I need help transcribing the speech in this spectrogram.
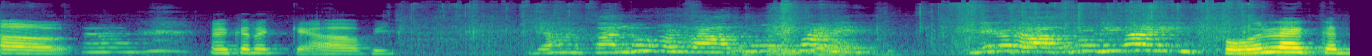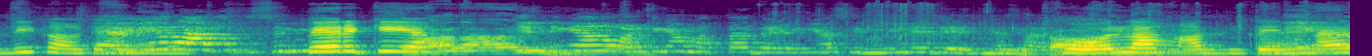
ਆਹ। ਮੈਂ ਕਿ ਰੱਖਿਆ ਆ ਵੀ ਜਾਂ ਹੁਣ ਕੱਲ ਨੂੰ ਹੁਣ ਰਾਤ ਨੂੰ ਨਹੀਂ ਖਾਣੀ? ਨਹੀਂ ਰਾਤ ਨੂੰ ਨਹੀਂ ਖਾਣੀ। ਖੋਲ ਲੈ ਕੱਦੀ ਖਾ ਕੇ ਐਵੇਂ ਰਾਤ ਸਿੰਮੀ ਫਿਰ ਕੀ ਆ? ਕਿੰਨੀਆਂ ਉਲਟੀਆਂ ਮੱਤਾਂ ਦੇਣੀਆਂ ਸਿੰਮੀ ਨੇ ਦੇਣੀਆਂ ਸਾਰੀਆਂ। ਖੋਲ ਲਾ ਹਾਂ ਤਿੰਨ ਆ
